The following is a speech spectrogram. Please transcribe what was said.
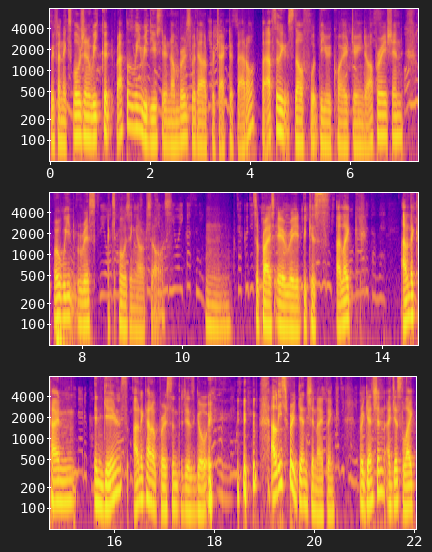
With an explosion, we could rapidly reduce their numbers without protracted battle, but absolute stealth would be required during the operation, or we'd risk exposing ourselves. Hmm. Surprise air raid because I like... I'm the kind in games, I'm the kind of person to just go At least for Genshin, I think. For Genshin, I just like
